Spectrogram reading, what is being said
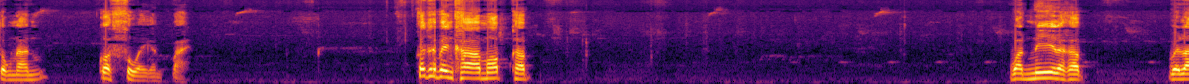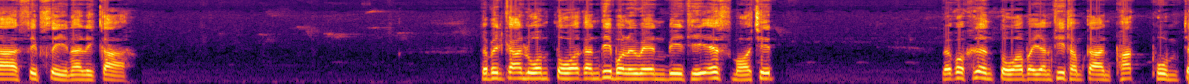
ตรงนั้น ก็สวยกันไป ก็จะเป็นคาร์ม็อบครับ วันนี้แหละครับ เวลา 14นาฬิกา จะเป็นการรวมตัวกันที่บริเวณ BTS หมอชิด แล้วก็เคลื่อนตัวไปยังที่ทำการพักภูมิใจ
